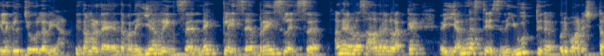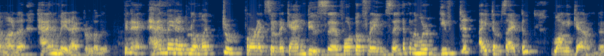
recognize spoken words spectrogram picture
ഇല്ലെങ്കിൽ ജ്വല്ലറി ആണ്. ഇത് നമ്മളുടെ എന്താ പറയുക ഇയർ റിങ്സ് നെക്ലേസ് ബ്രേസ്ലെറ്റ്സ് അങ്ങനെയുള്ള സാധനങ്ങളൊക്കെ യങ്ങസ്റ്റേഴ്സിന് യൂത്തിന് ഒരുപാട് ഇഷ്ടമാണ് ഹാൻഡ് മെയ്ഡ് ആയിട്ടുള്ളത്. പിന്നെ ഹാൻഡ് മെയ്ഡ് ആയിട്ടുള്ള മറ്റു പ്രോഡക്ട്സ് ഉണ്ട് കാൻഡിൽസ് ഫോട്ടോ ഫ്രെയിംസ് ഇതൊക്കെ നമ്മൾ ഗിഫ്റ്റഡ് ഐറ്റംസ് ആയിട്ടും വാങ്ങിക്കാറുണ്ട്.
